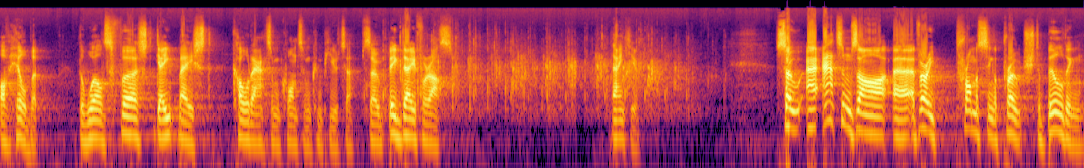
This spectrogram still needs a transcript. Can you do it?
of Hilbert, the world's first gate based cold atom quantum computer. So, big day for us. Thank you. So, uh, atoms are uh, a very promising approach to building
